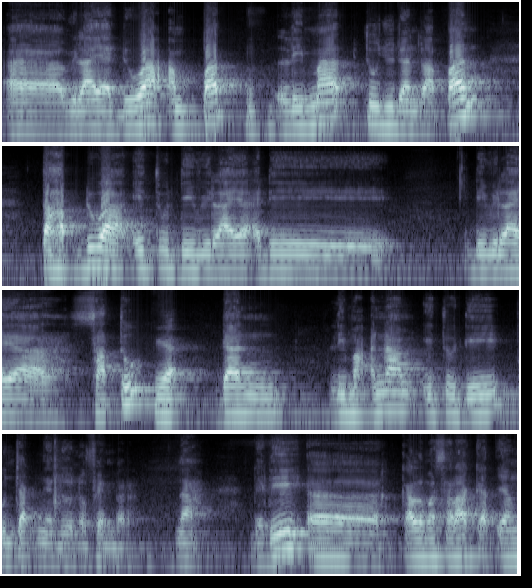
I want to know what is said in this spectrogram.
eh, wilayah 2, 4, 5, 7 dan 8. Tahap 2 itu di wilayah di di wilayah 1 Ya. dan 56 itu di puncaknya 2 November. Nah, jadi eh, kalau masyarakat yang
